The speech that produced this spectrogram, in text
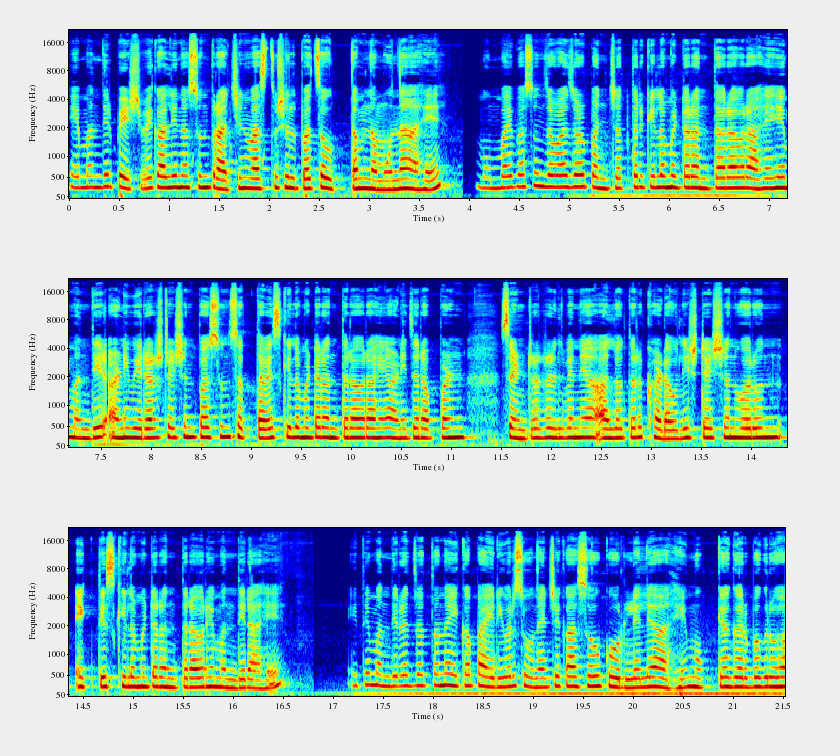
हे मंदिर पेशवेकालीन असून प्राचीन वास्तुशिल्पाचा उत्तम नमुना आहे. मुंबईपासून जवळजवळ पंच्याहत्तर किलोमीटर अंतरावर आहे हे मंदिर आणि विरार स्टेशनपासून सत्तावीस किलोमीटर अंतरावर आहे आणि जर आपण सेंट्रल रेल्वेने आलो तर खडवली स्टेशनवरून एकतीस किलोमीटर अंतरावर हे मंदिर आहे. इथे मंदिरात जाताना एका पायरीवर सोन्याचे कासव कोरलेले आहे. मुख्य गर्भगृह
